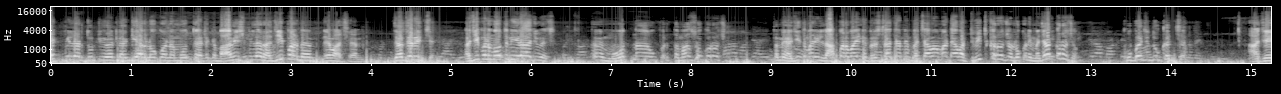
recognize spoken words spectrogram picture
એક પિલ્લર તૂટ્યું એટલે અગિયાર લોકોના મોત થયા. એટલે કે બાવીસ પિલ્લર હજી પણ એવા છે એમ. જર્જરિત છે. હજી પણ મોતની રાહ જુએ છે. તમે મોતના ઉપર તમાશો કરો છો. તમે હજી તમારી લાપરવાહીને ભ્રષ્ટાચારને બચાવવા માટે આવા ટ્વીટ કરો છો, લોકોની મજાક કરો છો? ખૂબ જ દુઃખદ છે. આજે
